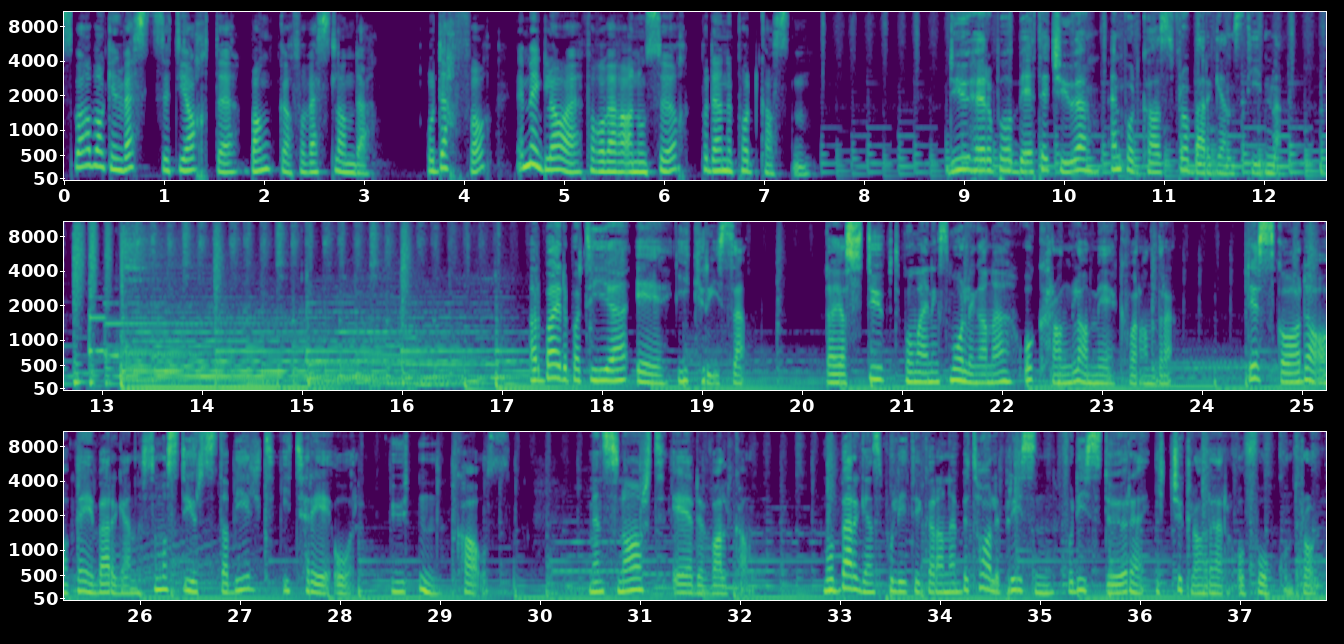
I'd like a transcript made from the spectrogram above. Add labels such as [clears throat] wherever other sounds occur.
Sparebanken Vest sitt hjerte banker for Vestlandet, og derfor er vi glade for å være annonsør på denne podkasten. Du hører på BT20, en podkast fra Bergens Tidende. Arbeiderpartiet er i krise. De har stupt på meningsmålingene og krangler med hverandre. Det skader Ap i Bergen, som har styrt stabilt i tre år, uten kaos. Men snart er det valgkamp. Må bergenspolitikerne betale prisen fordi Støre ikke klarer å få kontroll.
